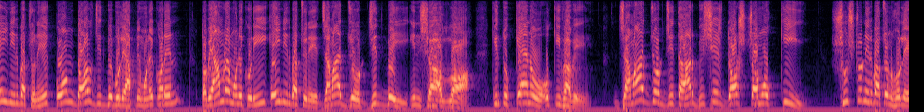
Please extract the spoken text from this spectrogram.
এই নির্বাচনে কোন দল জিতবে বলে আপনি মনে করেন? তবে আমরা মনে করি এই নির্বাচনে জামায়াত জোট জিতবেই, ইনশাআল্লাহ। কিন্তু কেন ও কীভাবে? জামায়াত জোট জেতার বিশেষ দশ চমক কি? সুষ্ঠু নির্বাচন হলে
